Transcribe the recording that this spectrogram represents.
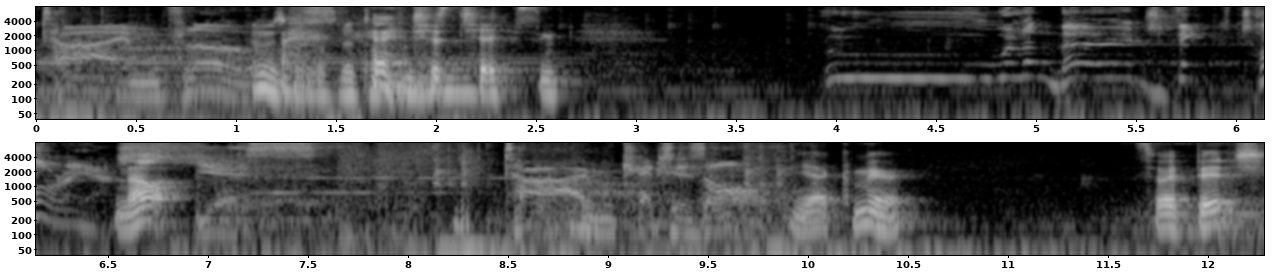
Time flows. I'm just gonna go to the top. Just chasing. Who will emerge victorious? No. Yes. Time catches on. Yeah, come here. That's right, bitch.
